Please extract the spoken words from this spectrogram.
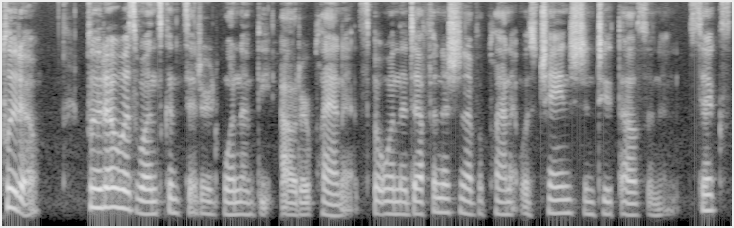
Pluto. Pluto was once considered one of the outer planets, but when the definition of a planet was changed in 2006,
